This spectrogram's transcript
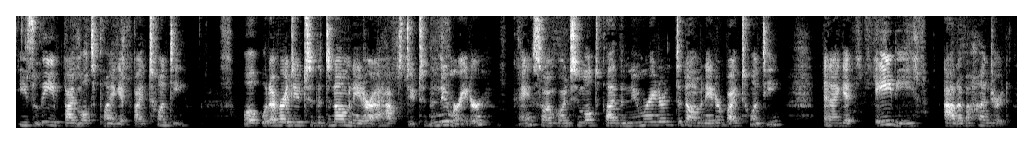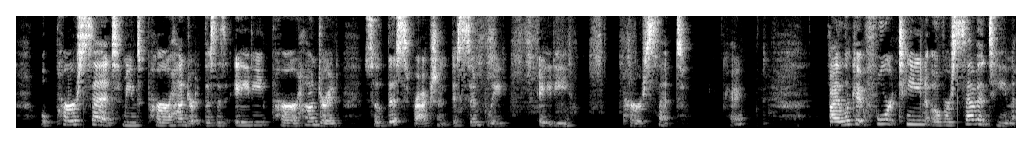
easily by multiplying it by 20. Well, whatever I do to the denominator, I have to do to the numerator. Okay, so I'm going to multiply the numerator and denominator by 20, and I get 80 out of 100. Well, percent means per hundred. This is 80 per hundred, so this fraction is simply 80 percent. Okay? If I look at 14 over 17,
